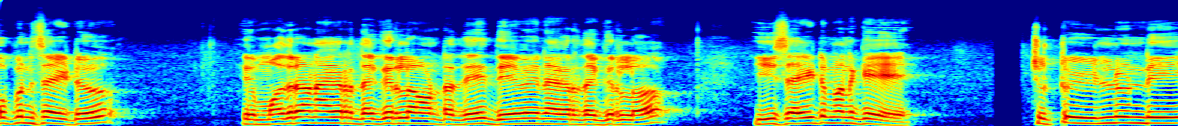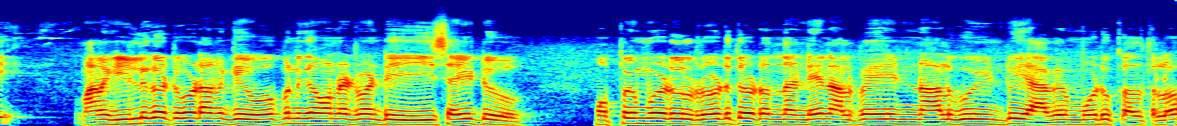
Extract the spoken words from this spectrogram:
ఓపెన్ సైటు. ఇది మధురానగర్ దగ్గరలో ఉంటుంది దేవీనగర్ దగ్గరలో. ఈ సైట్ మనకి చుట్టూ ఇల్లుండి మనకి ఇల్లు కట్టుకోవడానికి ఓపెన్గా ఉన్నటువంటి ఈ సైటు ముప్పై మూడు అడుగుల రోడ్డుతో ఉందండి. నలభై నాలుగు ఇంటూ యాభై మూడు కొలతలో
